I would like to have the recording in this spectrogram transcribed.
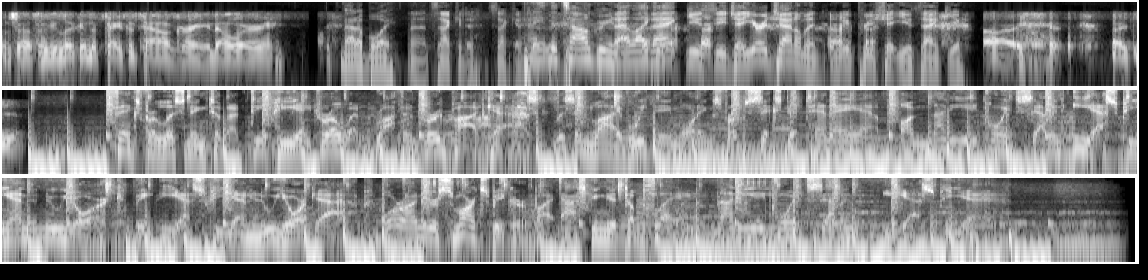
Trust me, you're looking to paint the town green. Don't worry. Not a boy. That's not gonna. It's not gonna. Paint the town green. I like thank it. Thank you, CJ. You're a gentleman. We appreciate you. Thank you. All right. thank you. Thanks for listening to the DiPietro and Rothenberg podcast. Listen live weekday mornings from 6 to 10 a.m. on 98.7 ESPN in New York, the ESPN New York app, or on your smart speaker by asking it to play 98.7 ESPN.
